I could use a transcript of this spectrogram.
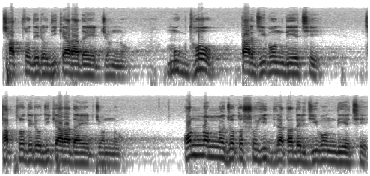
ছাত্রদের অধিকার আদায়ের জন্য। মুগ্ধ তার জীবন দিয়েছে ছাত্রদের অধিকার আদায়ের জন্য। অন্যান্য যত শহীদরা তাদের জীবন দিয়েছে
